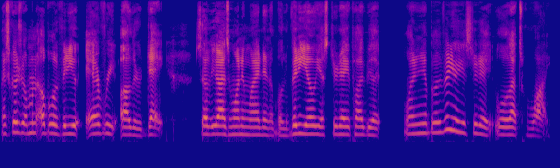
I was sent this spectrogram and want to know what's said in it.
My schedule. I'm to upload a video every other day. So if you guys are wondering why I didn't upload a video yesterday, probably be like, why didn't you upload a video yesterday? Well, that's why.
